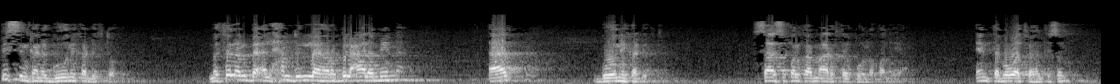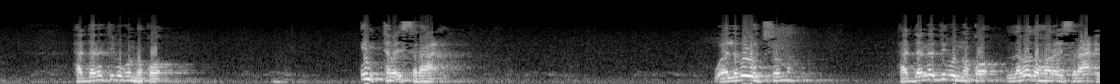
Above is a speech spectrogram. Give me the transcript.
bisinkana gooni ka dhigto maalanba alxamdu lilaahi rabb lcaalamiinna aad gooni ka dhigto. Saas kolkaa maaragtay kuu noqonaya. Intaba waad fahamtaysa haddana dib ugu noqo. Intaba israaci. Waa laba waji sooma haddana dibu noqo labada hore israaci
